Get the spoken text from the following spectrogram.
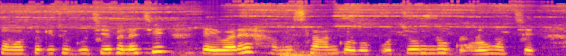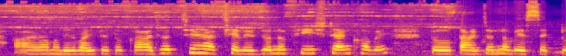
সমস্ত কিছু গুছিয়ে ফেলেছি। এইবারে আমি স্নান করব, প্রচণ্ড গরম হচ্ছে, আর আমাদের বাড়িতে তো কাজ হচ্ছে, আর ছেলের জন্য ফিশ ট্যাঙ্ক হবে, তো তার জন্য বেশ একটু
